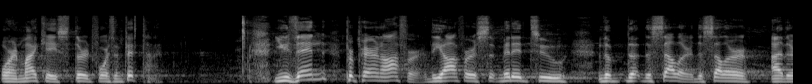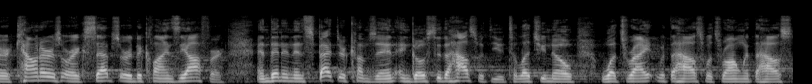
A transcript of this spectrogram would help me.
or in my case, third, fourth, and fifth time. You then prepare an offer. The offer is submitted to the, the, the, seller. The seller either counters or accepts or declines the offer. And then an inspector comes in and goes through the house with you to let you know what's right with the house, what's wrong with the house.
